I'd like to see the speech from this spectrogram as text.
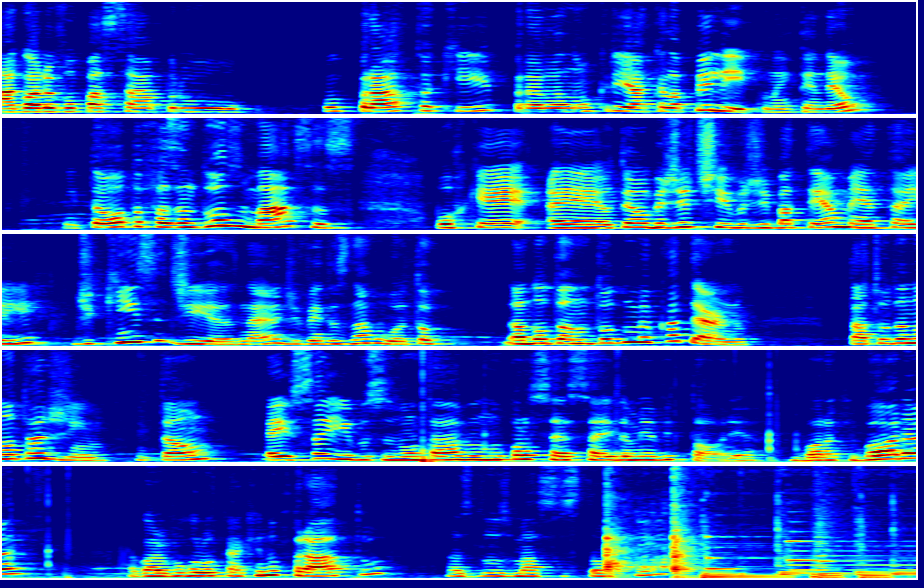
Agora eu vou passar pro, pro prato aqui, para ela não criar aquela película, entendeu? Então eu tô fazendo duas massas, porque é, eu tenho o objetivo de bater a meta aí de 15 dias, né, de vendas na rua. Eu tô anotando todo no meu caderno. Tá tudo anotadinho. Então, é isso aí, vocês vão estar no processo aí da minha vitória. Bora que bora? Agora eu vou colocar aqui no prato. As duas massas estão aqui.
